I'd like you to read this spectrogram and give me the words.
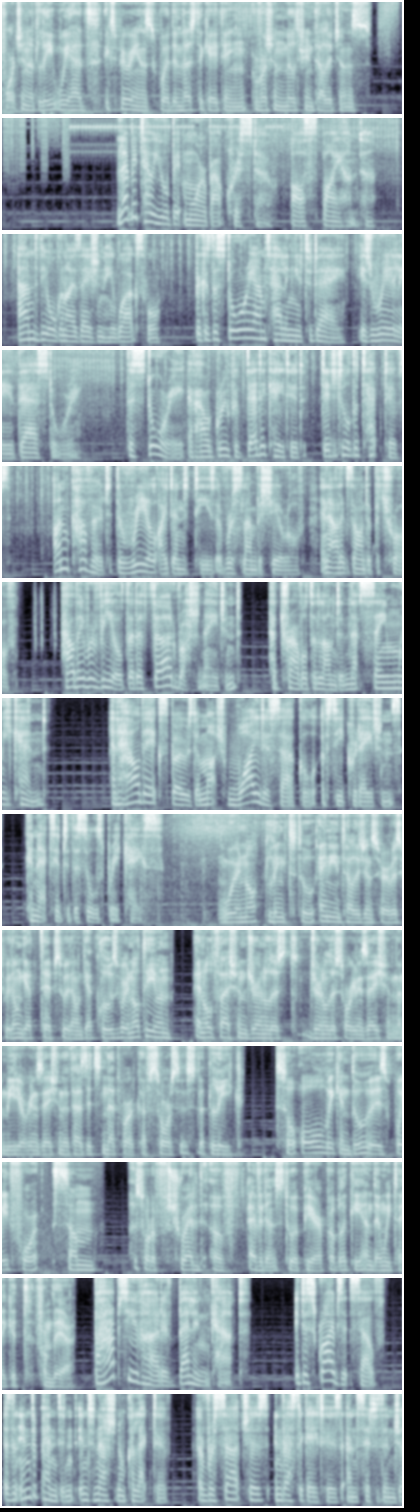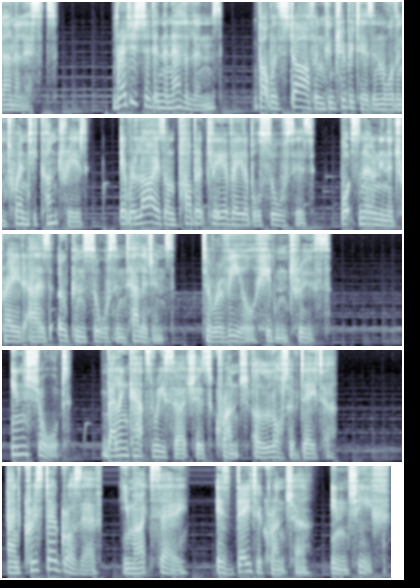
Fortunately, we had experience with investigating Russian military intelligence. Let me tell you a bit more about Christo, our spy hunter. and the organization he works for, because the story I'm telling you today is really their story. The story of how a group of dedicated digital detectives uncovered the real identities of Ruslan Bashirov and Alexander Petrov, how they revealed that a third Russian agent had traveled to London that same weekend, and how they exposed a much wider circle of secret agents connected to the Salisbury case. We're not linked to any intelligence service. We don't get tips. We don't get clues. We're not even an old-fashioned journalist journalist organization, a media organization that has its network of sources that leak. So all we can do is wait for some sort of shred of evidence to appear publicly, and then we take it from there. Perhaps you've heard of Bellingcat. It describes itself as an independent international collective of researchers, investigators, and citizen journalists. Registered in the Netherlands, but with staff and contributors in more than 20 countries, it relies on publicly available sources, what's known in the trade as open source intelligence, to reveal hidden truths. In short, Bellingcat's researchers crunch a lot of data. And Christo Grozev, you might say, is data cruncher in chief.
